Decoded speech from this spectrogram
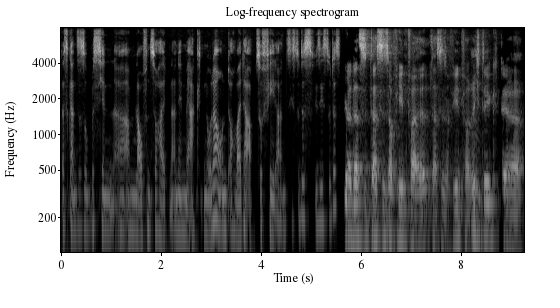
das Ganze so ein bisschen äh, am Laufen zu halten an den Märkten, oder? Und auch weiter abzufedern. Siehst du das? Wie siehst du das? Ja, das, das ist auf jeden Fall, das ist auf jeden Fall mhm. richtig. Der,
